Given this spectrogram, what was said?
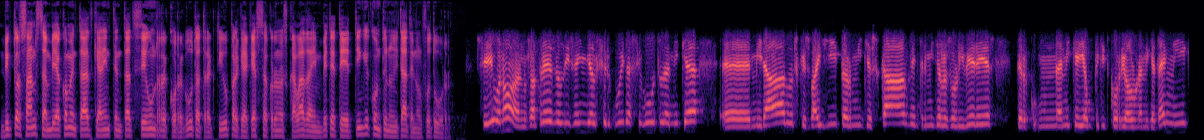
Víctor Sanz també ha comentat que han intentat fer un recorregut atractiu perquè aquesta cronoescalada en BTT tingui continuïtat en el futur. Sí, bueno, nosaltres el disseny del circuit ha sigut una mica eh, mirar doncs, que es vagi per mitges camps, entre mig de les oliveres, per una mica hi ha un petit corriol una mica tècnic,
